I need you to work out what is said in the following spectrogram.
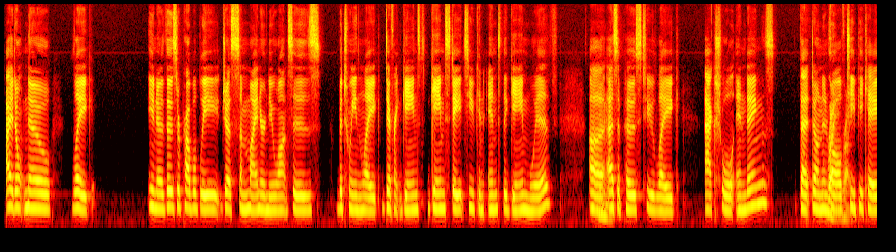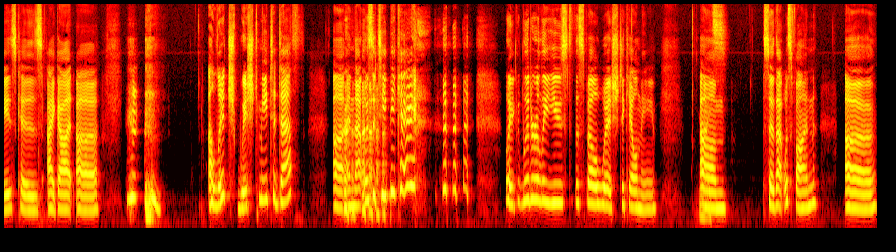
I don't know like you know those are probably just some minor nuances between like different games game states you can end the game with uh as opposed to like actual endings that don't involve right. TPKs cuz I got uh a lich wished me to death uh and that was a TPK like literally used the spell wish to kill me. Nice. Um so that was fun. Uh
